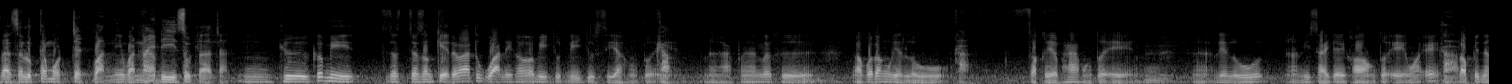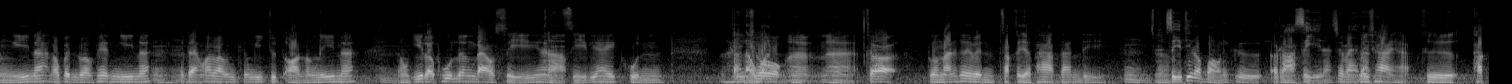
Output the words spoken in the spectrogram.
และสรุปทั้งหมด 7 วันนี้วันไหนครับดีสุดล่ะอาจารย์ อืมคือก็มีจะจะสังเกตได้ว่าทุกวันนี้เขาก็มีจุดดีจุดเสียของตัวเอครับงนะครับ เพราะฉะนั้นก็คืออมเราก็ต้องเรียนรู้ครับ ศักยภาพของตัวเองอืมนะเรียนรู้อ่านิสัยใจคอของตัวเองว่าเอ๊ะครับเราเป็นอย่างนี้นะเราเป็นประเภทนี้นะอือฮึแสดงว่าเรายังมีจุดอ่อนตรงนี้นะอืมเมื่อกี้เราพูดเรื่องดาวสีฮะครับสีที่ให้คุณให้แต่ละโชวันคอ่าอ่าก็ตรงนั้นก็จะเป็นศักยภาพด้านดีอืมนะสีที่เราบอกนี่คือราศีนะใช่ไหมไม่ใช่ฮะคือทัก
